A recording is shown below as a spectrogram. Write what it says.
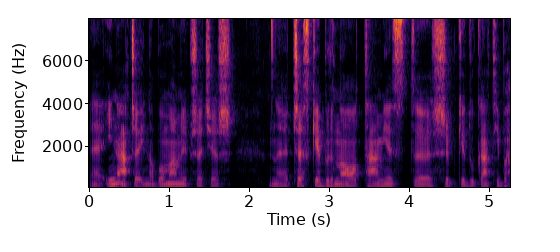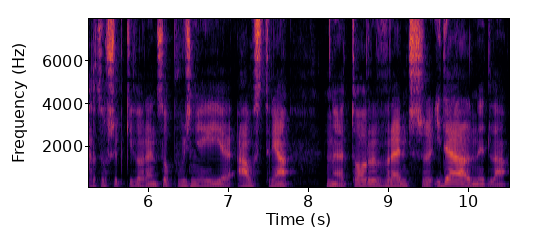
e, inaczej, no bo mamy przecież czeskie Brno, tam jest szybkie Ducati, bardzo szybki Lorenzo, później Austria, tor wręcz idealny dla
